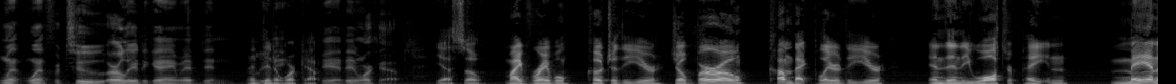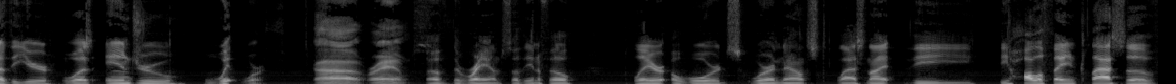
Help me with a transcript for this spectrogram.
went went for two early in the game. It didn't. It didn't work out. Yeah, it didn't work out. Yeah. So Mike Vrabel, coach of the year. Joe Burrow, comeback player of the year, and then the Walter Payton man of the year was Andrew Whitworth. Ah, Rams. Of the Rams. So the NFL player awards were announced last night. The the Hall of Fame class of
